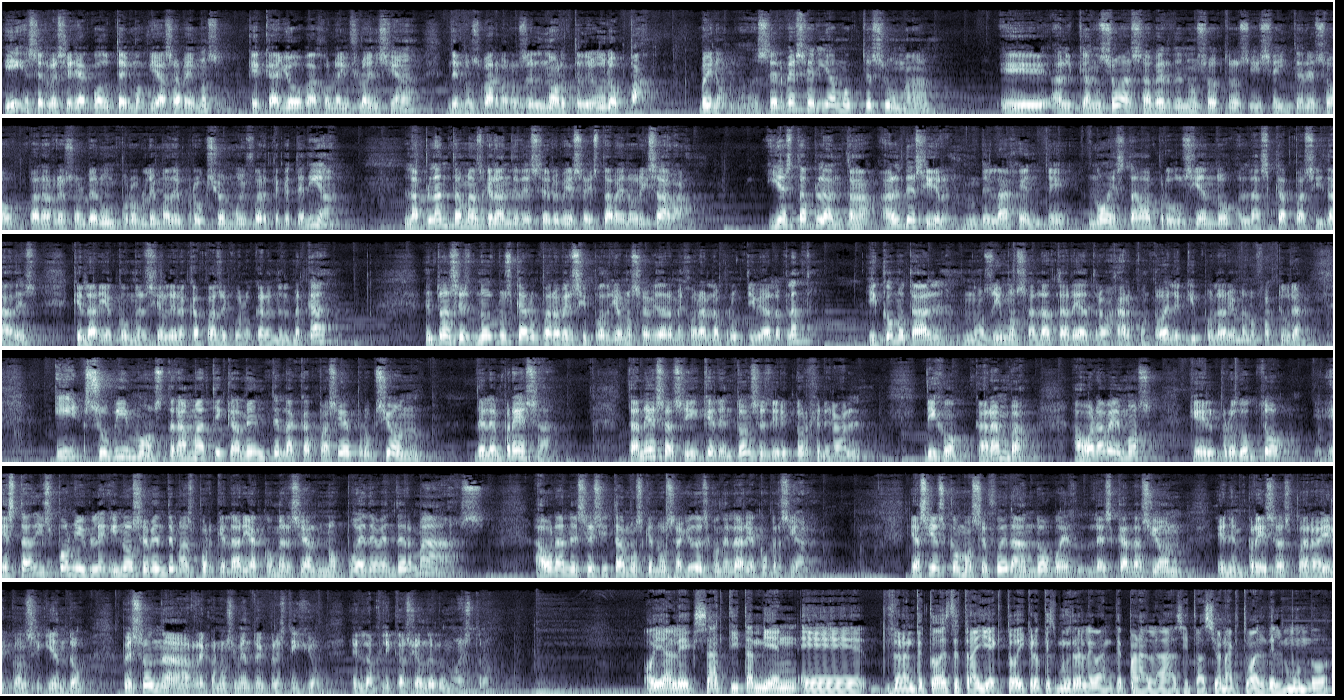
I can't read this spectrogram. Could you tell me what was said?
Y Cervecería Cuauhtémoc ya sabemos que cayó bajo la influencia de los bárbaros del norte de Europa. Bueno, Cervecería Moctezuma eh, alcanzó a saber de nosotros y se interesó para resolver un problema de producción muy fuerte que tenía. La planta más grande de cerveza estaba en Orizaba, y esta planta, al decir de la gente, no estaba produciendo las capacidades que el área comercial era capaz de colocar en el mercado. Entonces nos buscaron para ver si podríamos ayudar a mejorar la productividad de la planta. Y como tal, nos dimos a la tarea de trabajar con todo el equipo del área de manufactura y subimos dramáticamente la capacidad de producción de la empresa. Tan es así que el entonces director general dijo, caramba, Ahora vemos que el producto está disponible y no se vende más porque el área comercial no puede vender más. Ahora necesitamos que nos ayudes con el área comercial. Y así es como se fue dando pues, la escalación en empresas para ir consiguiendo pues, un reconocimiento y prestigio en la aplicación de lo nuestro. Oye Alex, a ti también eh, durante todo este trayecto, y creo que es muy relevante para la situación actual del mundo,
